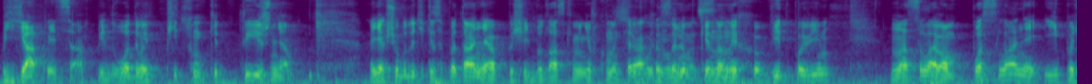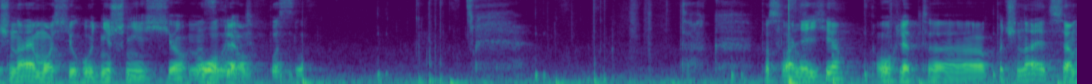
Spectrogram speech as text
п'ятниця. Підводимо підсумки тижня. Якщо будуть які запитання, пишіть, будь ласка, мені в коментарях. Сьогодні Залюбки на них відповім. Насилаю вам посилання і починаємо сьогоднішній е, огляд. Так, посилання є. Огляд е, починається.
